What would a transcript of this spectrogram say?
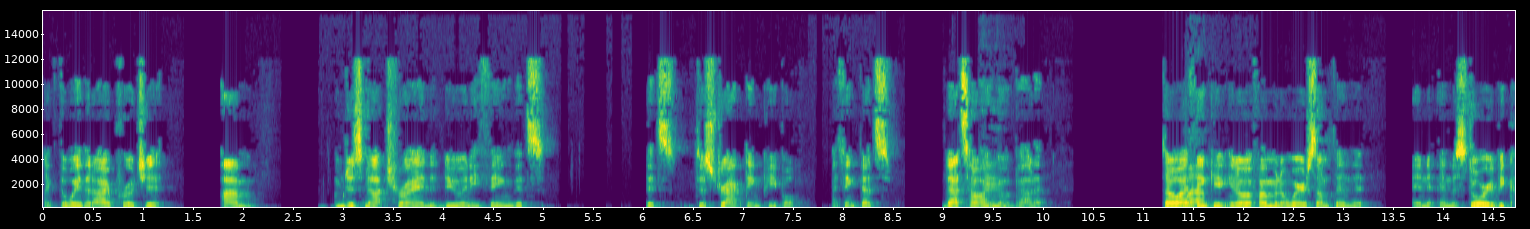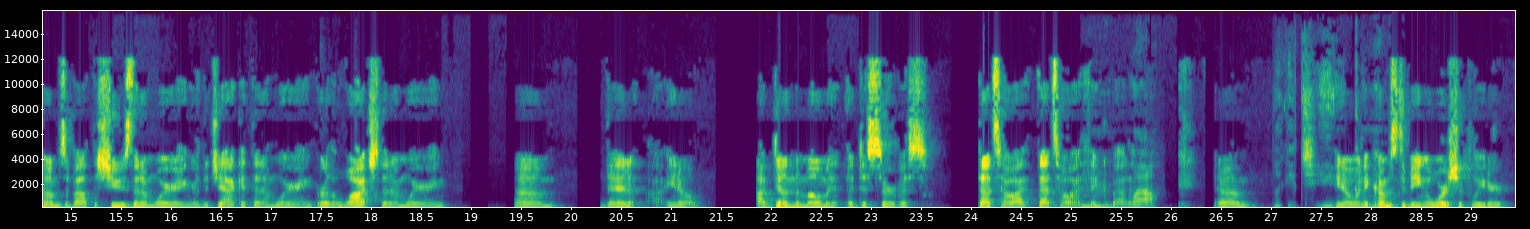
like the way that I approach it. I'm, I'm just not trying to do anything that's, that's distracting people. I think that's, that's how I Hmm. go about it. So I Wow. think you know, if I'm going to wear something that, and and the story becomes about the shoes that I'm wearing, or the jacket that I'm wearing, or the watch that I'm wearing, um, then you know, I've done the moment a disservice. That's how I. That's how I think Hmm, about it. Wow, Um, look at you. you know, when it Come comes to being a worship leader,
